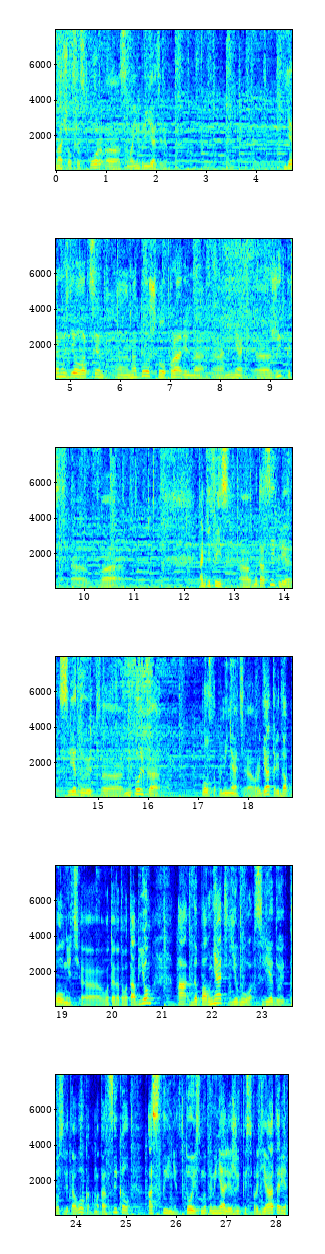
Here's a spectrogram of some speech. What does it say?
начался спор э, с моим приятелем. Я ему сделал акцент э, на то, что правильно э, менять э, жидкость э, в антифриз э, в мотоцикле следует э, не только просто поменять э, в радиаторе, дополнить вот этот вот объем, а дополнять его следует после того, как мотоцикл остынет. То есть мы поменяли жидкость в радиаторе,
